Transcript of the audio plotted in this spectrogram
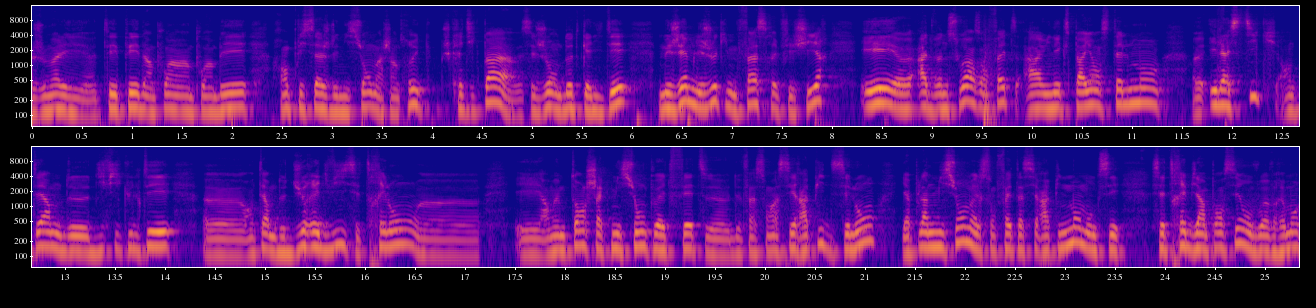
je mets les TP d'un point à un point B, remplissage de missions, machin truc. Je critique pas, ces jeux ont d'autres qualités, mais j'aime les jeux qui me fassent réfléchir. Et Advance Wars, en fait, a une expérience tellement élastique en termes de difficulté, euh, en termes de durée de vie, c'est très long. Euh, et en même temps, chaque mission peut être faite euh, de façon assez rapide. C'est long, il y a plein de missions, mais elles sont faites assez rapidement. Donc c'est très bien pensé. On voit vraiment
